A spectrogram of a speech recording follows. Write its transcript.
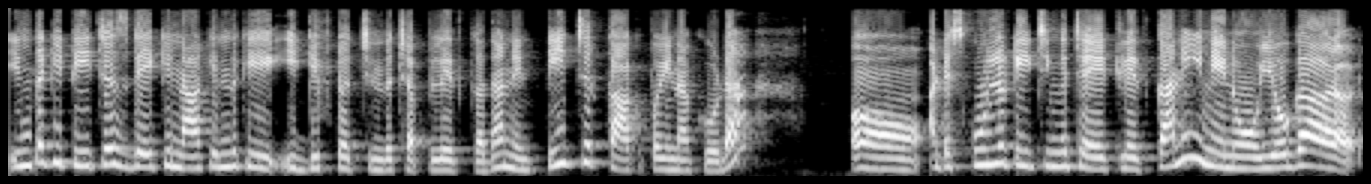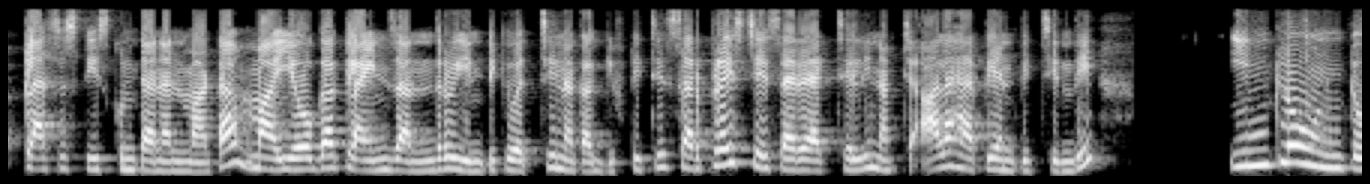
ఇంతకీ టీచర్స్ డేకి నాకెందుకు ఈ- ఈ గిఫ్ట్ వచ్చిందో చెప్పలేదు కదా. నేను టీచర్ కాకపోయినా కూడా అంటే స్కూల్లో టీచింగ్ చేయట్లేదు కానీ నేను యోగా క్లాసెస్ తీసుకుంటానన్నమాట. మా యోగా క్లయింట్స్ అందరూ ఇంటికి వచ్చి నాకు ఆ గిఫ్ట్ ఇచ్చి సర్ప్రైజ్ చేశారు యాక్చువల్లీ నాకు చాలా హ్యాపీ అనిపించింది. ఇంట్లో ఉంటూ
